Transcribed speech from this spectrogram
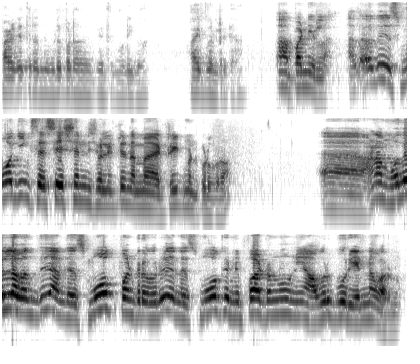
பழக்கத்திலிருந்து விடுபட வைக்கிறது முடியுமா? வாய்ப்புகள் இருக்கா? ஆ பண்ணிடலாம் அதாவது ஸ்மோக்கிங் செசேஷன் சொல்லிட்டு நம்ம ட்ரீட்மெண்ட் கொடுக்குறோம். ஆனால் முதல்ல வந்து அந்த ஸ்மோக் பண்ணுறவர் அந்த ஸ்மோக்கை நிப்பாட்டணும் நீ அவருக்கு ஒரு எண்ணம் வரணும்.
